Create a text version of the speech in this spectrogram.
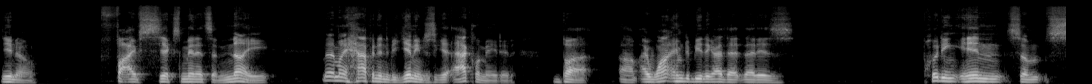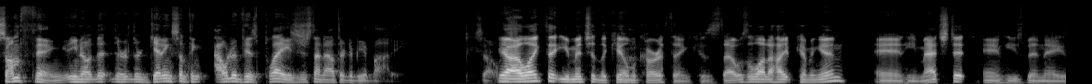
you know, five six minutes a night. That might happen in the beginning just to get acclimated, but um, I want him to be the guy that that is putting in some something. You know that they're they're getting something out of his play. He's just not out there to be a body. So Yeah, I like that you mentioned the Cale Makar thing because that was a lot of hype coming in, and he matched it, and he's been a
